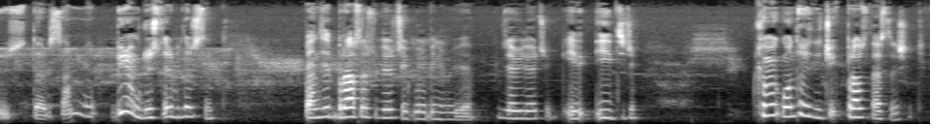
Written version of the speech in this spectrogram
Göstersem mi? Bilmiyorum gösterebilirsin. Bence Brawl Stars video çek böyle benim video. Güzel video çek. Eğitici. Komik montaj çek. Brawl Stars da çek.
